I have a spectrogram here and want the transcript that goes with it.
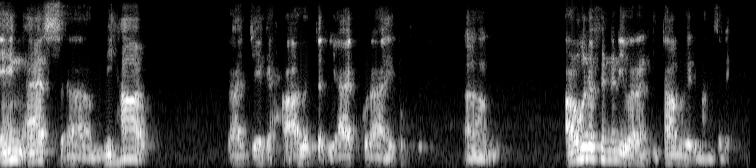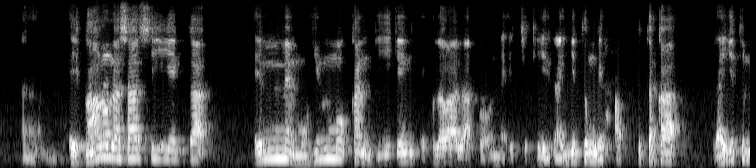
එහෙන් ඇස් මිහාරු රාජ්‍යයගේ හාලත රියායක් කුරා එක අවගන පෙන්න්න නිවරන් ඉතාම වෙරි මංසරේ. ඒ කානුන් අසාසීයෙක්ග එම්ම මුහිම්මොකන් දීගෙන් එකුලවාලා ඔන්න එච්චකී රජතුන්ගේ හප්පුතකා රජතුන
